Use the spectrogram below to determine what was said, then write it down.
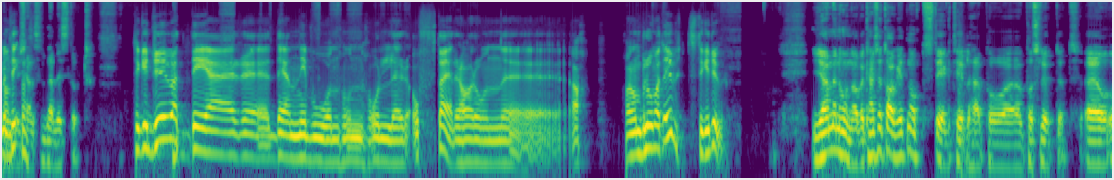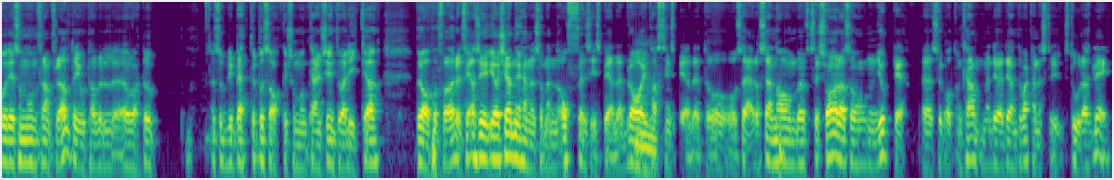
Men det känns väldigt stort. Tycker du att det är den nivån hon håller ofta eller har hon, ja, har hon blommat ut, tycker du? Ja, men hon har väl kanske tagit något steg till här på, på slutet. Eh, Och det som hon framförallt har gjort har väl varit att alltså, bli bättre på saker som hon kanske inte var lika bra på förut. För, Alltså, jag känner henne som en offensiv spelare, bra i passningsspelet och, och sådär. Och sen har hon behövt försvara så har hon gjort det eh, så gott hon kan. Men det, det har inte varit hennes st- stora grej.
